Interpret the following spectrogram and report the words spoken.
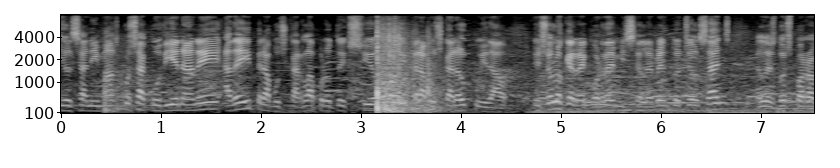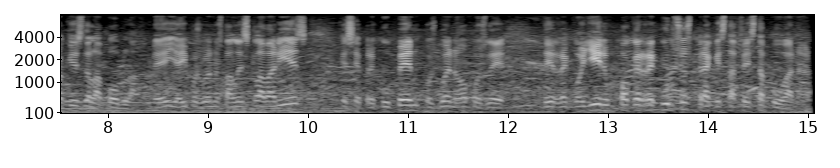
i els animals pues, acudien a ell, per a buscar la protecció i per a buscar el cuidado. I això és el que recordem i celebrem tots els anys en les dues parròquies de la Pobla. Bé? I ahí pues, bueno, estan les clavaries que se preocupen pues, bueno, pues, de, de recollir un pocs recursos per a que aquesta festa pugui anar.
